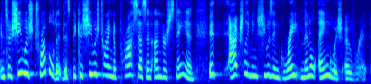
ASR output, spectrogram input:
And so she was troubled at this because she was trying to process and understand. It actually means she was in great mental anguish over it.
